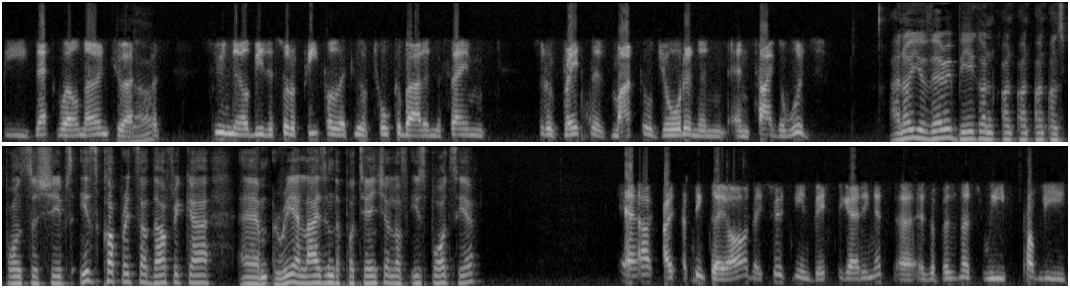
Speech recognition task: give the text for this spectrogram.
be that well known to us, No. but soon they'll be the sort of people that you'll talk about in the same sort of breath as Michael Jordan and, and Tiger Woods. I know you're very big on, on, on, on sponsorships. Is Corporate South Africa um, realizing the potential of esports here? Yeah, I, I think they are. They're certainly investigating it. Uh, as a business, we probably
